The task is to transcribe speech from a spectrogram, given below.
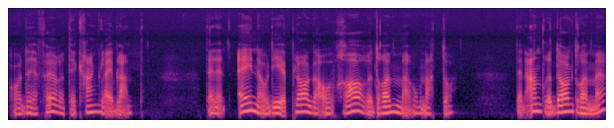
og det fører til krangler iblant. Det den ene av de er plaga av rare drømmer om natta. Den andre dagdrømmer,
